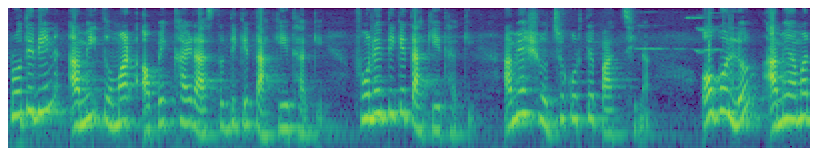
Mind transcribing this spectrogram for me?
প্রতিদিন আমি তোমার অপেক্ষায় রাস্তার দিকে তাকিয়ে থাকি, ফোনের দিকে তাকিয়ে থাকি। আমি আর সহ্য করতে পারছি না। ও বলল, আমি আমার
